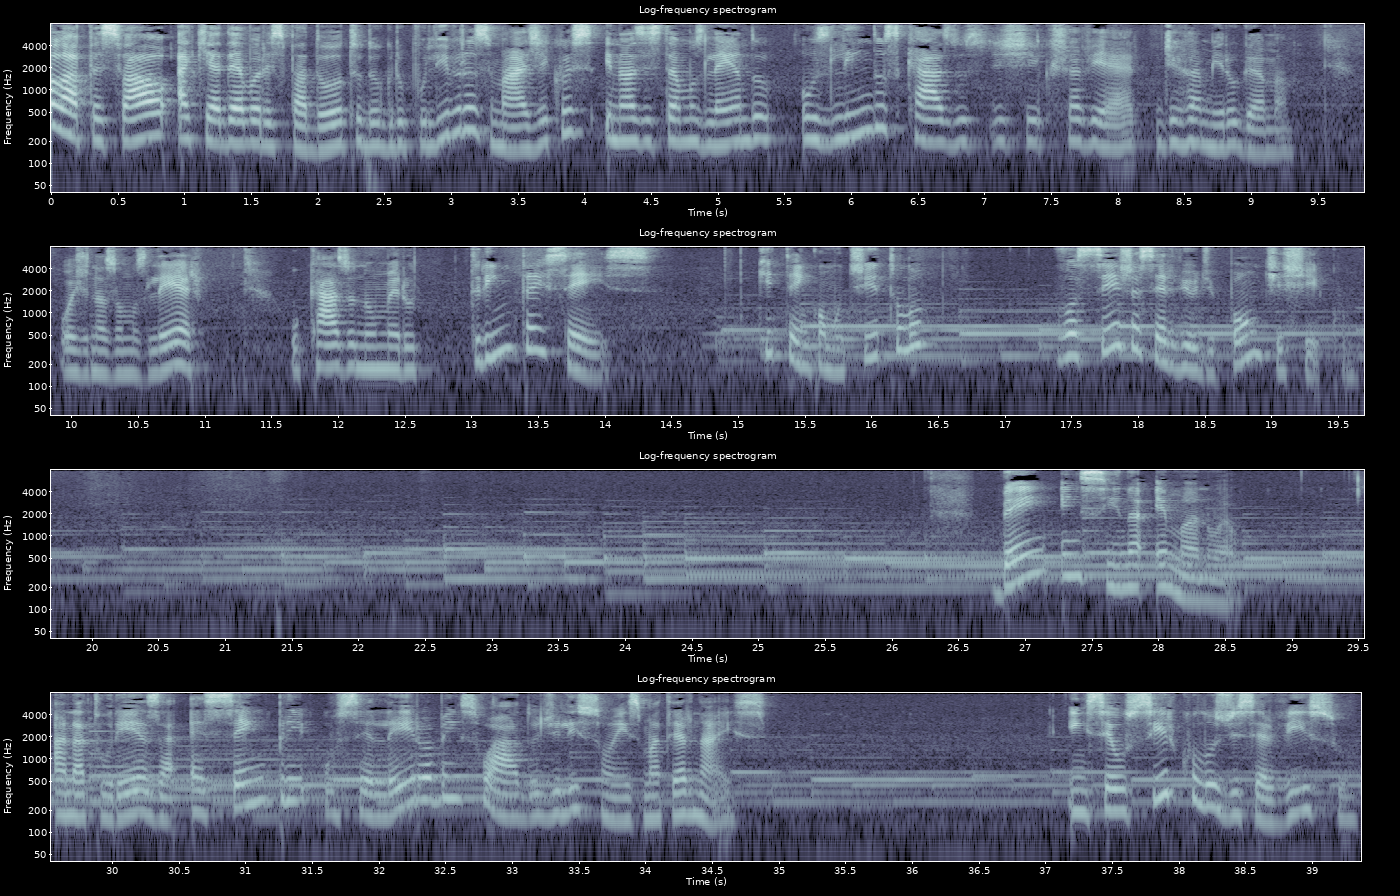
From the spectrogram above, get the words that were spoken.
Olá pessoal, aqui é Débora Espadoto do grupo Livros Mágicos e nós estamos lendo Os Lindos Casos de Chico Xavier de Ramiro Gama. Hoje nós vamos ler o caso número 36, que tem como título Você já serviu de ponte, Chico? Bem ensina Emmanuel. A natureza é sempre o celeiro abençoado de lições maternais. Em seus círculos de serviço,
